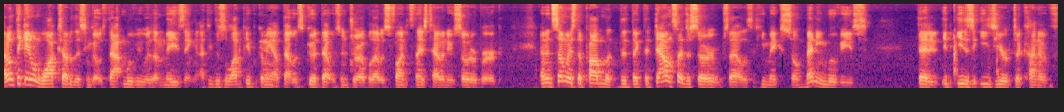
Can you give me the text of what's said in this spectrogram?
I don't think anyone walks out of this and goes, "That movie was amazing." I think there's a lot of people coming out that was good, that was enjoyable, that was fun. It's nice to have a new Soderbergh. And in some ways, the problem with the, like the downside to Soderbergh style is that he makes so many movies that it, it is easier to kind of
